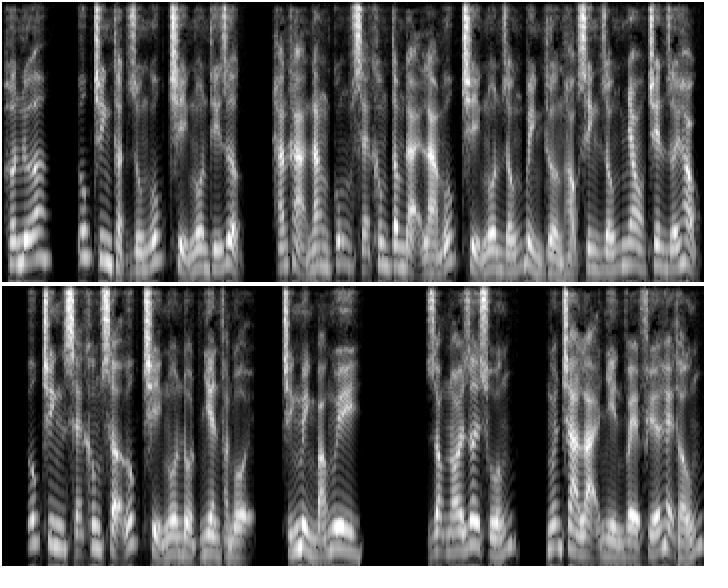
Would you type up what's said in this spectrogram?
Hơn nữa, Úc Trinh thật dùng Úc chỉ ngôn thí dược, hắn khả năng cũng sẽ không tâm đại làm Úc chỉ ngôn giống bình thường học sinh giống nhau trên giới học, Úc Trinh sẽ không sợ Úc chỉ ngôn đột nhiên phản bội, chính mình báo nguy. Giọng nói rơi xuống, Nguyễn Trà lại nhìn về phía hệ thống,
